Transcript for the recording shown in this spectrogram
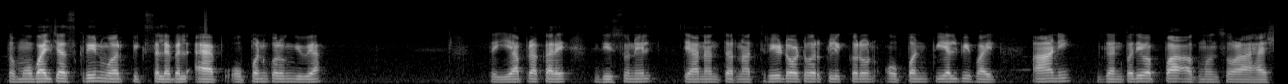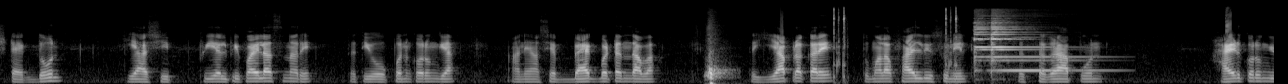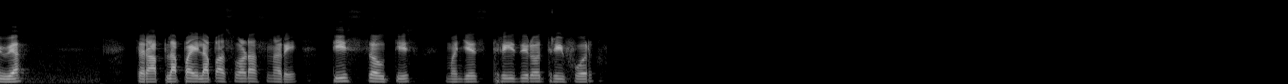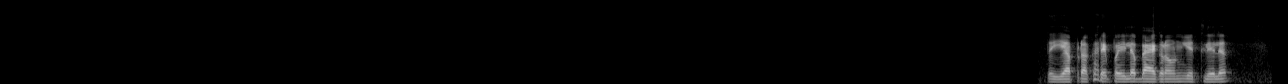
तर मोबाईलच्या स्क्रीनवर पिक्सलेबल ॲप ओपन करून घेऊया. तर या प्रकारे दिसून येईल. त्यानंतर ना थ्री डॉटवर क्लिक करून open P L P file आणि गणपती बाप्पा आगमन सोहळा हॅशटॅग दोन ही अशी पी एल पी फाईल असणार आहे. तर ती ओपन करून घ्या आणि असे बॅक बटन दाबा. तर या प्रकारे तुम्हाला फाईल दिसून येईल. तर सगळं आपण हाईड करून घेऊया. तर आपला पहिला पासवर्ड असणार आहे तीस चौतीस म्हणजेच थ्री झिरो थ्री फोर तर या प्रकारे पहिलं बॅकग्राऊंड घेतलेलं.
